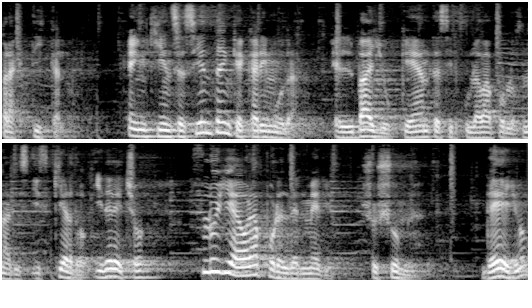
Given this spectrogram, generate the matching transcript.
practícalo. En quien se sienta en Kekari Mudra, el vayu que antes circulaba por los nadis izquierdo y derecho, fluye ahora por el del medio, Shushumna. De ello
